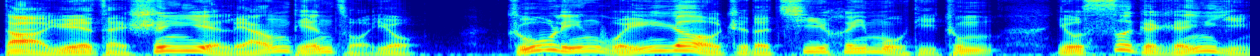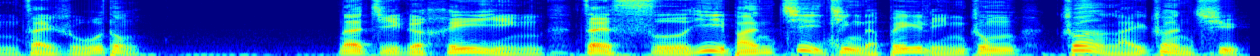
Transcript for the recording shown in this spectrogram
大约在深夜两点左右，竹林围绕着的漆黑墓地中，有四个人影在蠕动。那几个黑影在死一般寂静的碑林中转来转去。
